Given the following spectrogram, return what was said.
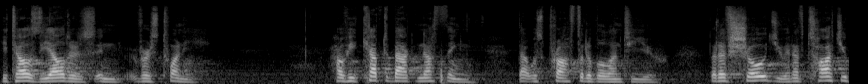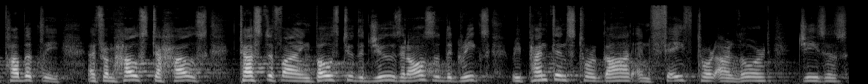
He tells the elders in verse 20 how he kept back nothing that was profitable unto you, but have showed you and have taught you publicly and from house to house, testifying both to the Jews and also the Greeks repentance toward God and faith toward our Lord Jesus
